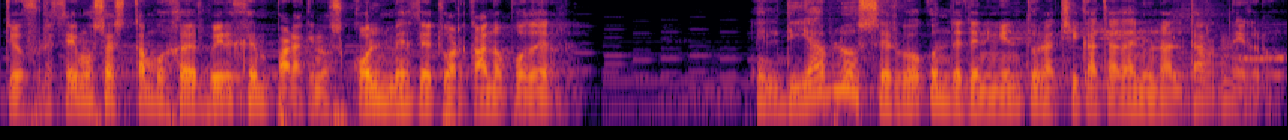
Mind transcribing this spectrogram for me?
Te ofrecemos a esta mujer virgen para que nos colmes de tu arcano poder. El diablo observó con detenimiento una chica atada en un altar negro.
